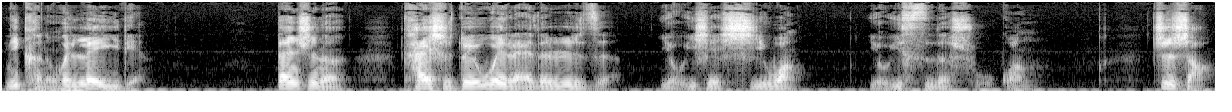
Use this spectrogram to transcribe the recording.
你可能会累一点，但是呢，开始对未来的日子有一些希望。有一丝的曙光，至少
